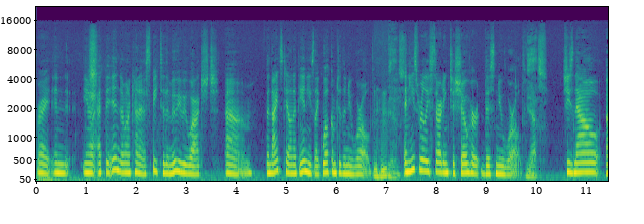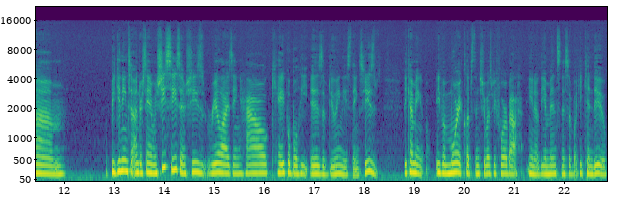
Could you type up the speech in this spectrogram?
Right. And, you know, at the end, I want to kind of speak to the movie we watched, um, The Knight's Tale. And at the end, he's like, Welcome to the new world. yes. And he's really starting to show her this new world. Yes. She's now um, beginning to understand. When she sees him, she's realizing how capable he is of doing these things. She's becoming even more eclipsed than she was before about you know the immenseness of what he can do.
